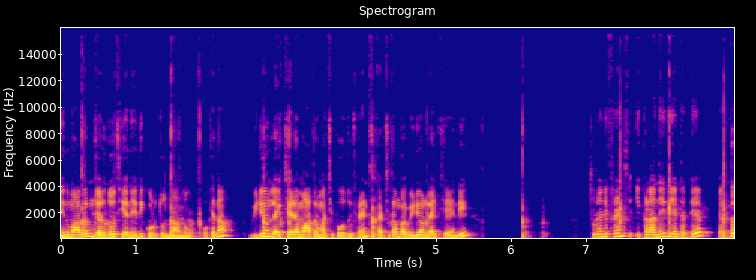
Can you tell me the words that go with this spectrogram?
నేను మాత్రం జర్దోసి అనేది కుడుతున్నాను. ఓకేనా? వీడియోని లైక్ చేయడం మాత్రం మర్చిపోవద్దు ఫ్రెండ్స్. ఖచ్చితంగా వీడియోని లైక్ చేయండి. చూడండి ఫ్రెండ్స్ ఇక్కడ అనేది ఏంటంటే పెద్ద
